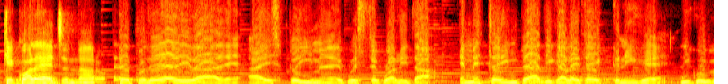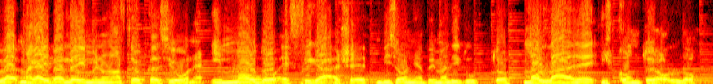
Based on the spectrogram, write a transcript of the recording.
Che qual è Gennaro? Per poter arrivare a esprimere queste qualità e mettere in pratica le tecniche di cui magari parleremo in un'altra occasione in modo efficace, bisogna prima di tutto mollare il controllo.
